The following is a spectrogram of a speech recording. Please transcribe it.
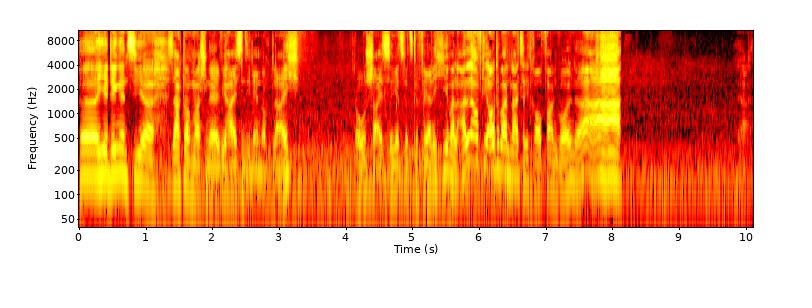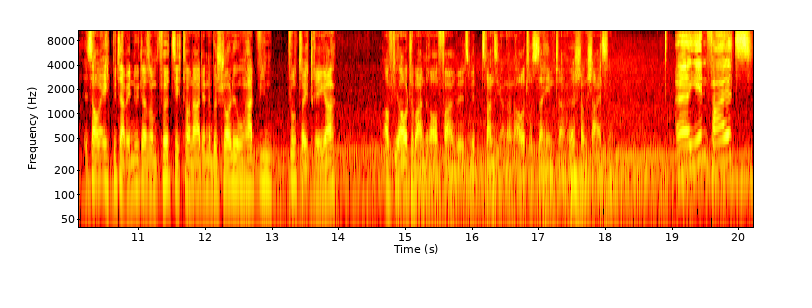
äh, hier Dingens hier. Sag doch mal schnell, wie heißen sie denn noch gleich? Oh, scheiße, jetzt wird's gefährlich hier, weil alle auf die Autobahn gleichzeitig drauf fahren wollen. Ah! Ja, ist auch echt bitter, wenn du wieder so einen 40-Tonner, der eine Beschleunigung hat wie ein Flugzeugträger, auf die Autobahn drauf fahren willst mit 20 anderen Autos dahinter. Ist schon scheiße. Äh, jedenfalls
